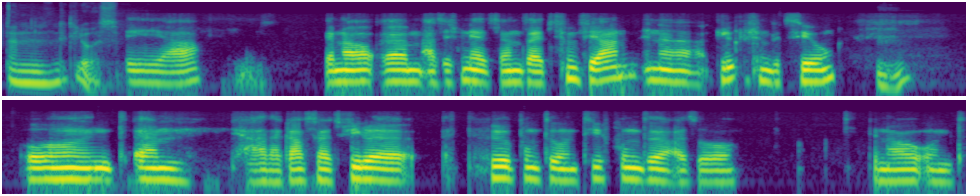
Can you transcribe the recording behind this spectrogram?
Dann leg los. Ja, genau. Ähm, also ich bin jetzt dann seit fünf Jahren in einer glücklichen Beziehung. Mhm. Und ähm, ja, da gab es halt viele Höhepunkte und Tiefpunkte. Also genau. Und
